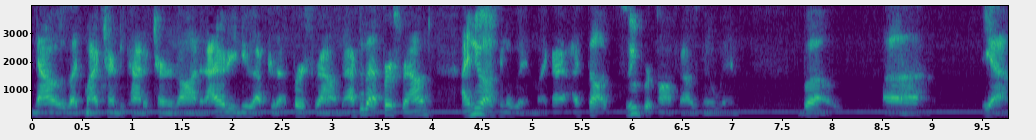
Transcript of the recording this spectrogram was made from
now it was like my turn to kind of turn it on. And I already knew after that first round. After that first round, I knew I was going to win. Like I, I thought super confident I was going to win. But uh, yeah,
